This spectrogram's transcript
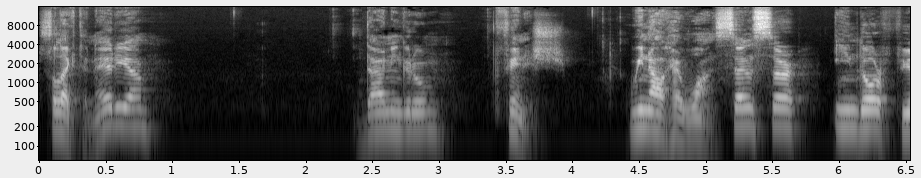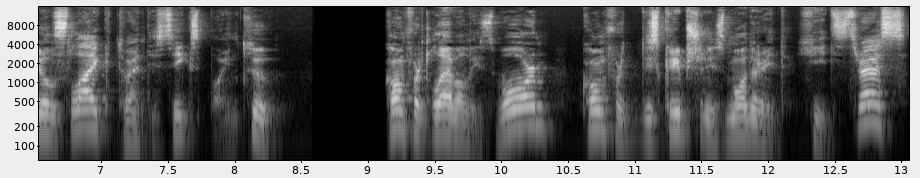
Select an area, dining room, finish. We now have one sensor, indoor feels like 26.2. Comfort level is warm, comfort description is moderate heat stress,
